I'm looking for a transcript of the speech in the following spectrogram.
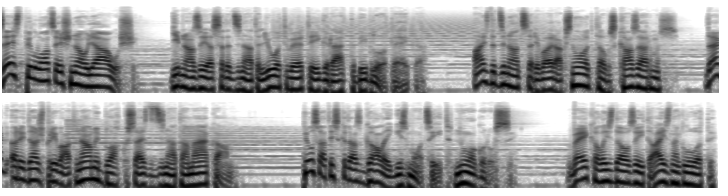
Dzēst pilu vācieši nav ļāvuši. Gimnāzijā sadedzināta ļoti vērtīga reta biblioteka. Aizdedzināts arī vairākas noliktavas, kazarmas, deg arī daži privāti nami blakus aizdedzinātām ēkām. Pilsēta izskatās galīgi izmocīta, nogurusi. Veikali izdauzīti, aiznagloti,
